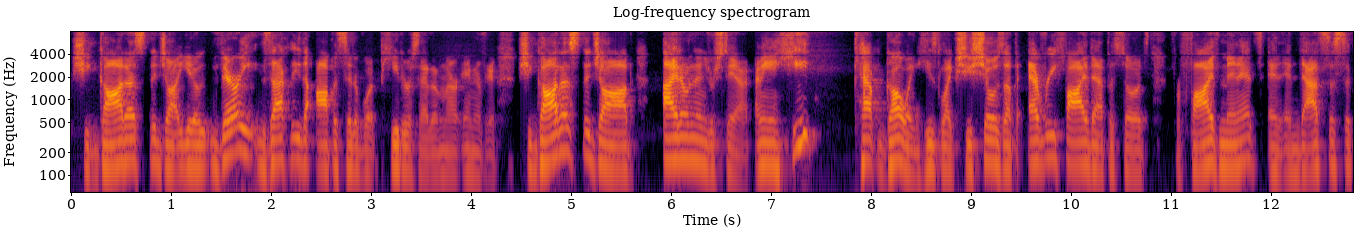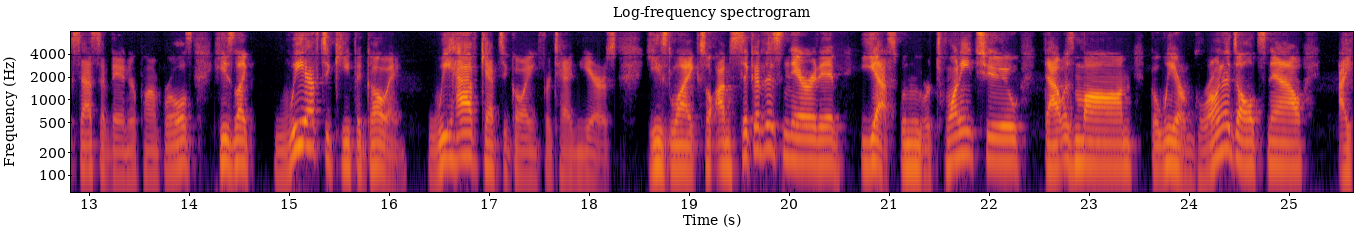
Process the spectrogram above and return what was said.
She got us the job, you know, very exactly the opposite of what Peter said in our interview. She got us the job. I don't understand. I mean, he kept going. He's like, she shows up every five episodes for five minutes, and, and that's the success of Vanderpump Rules. He's like, we have to keep it going. we have kept it going for 10 years. He's like, so I'm sick of this narrative. Yes, when we were 22, that was mom, but we are grown adults now. I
